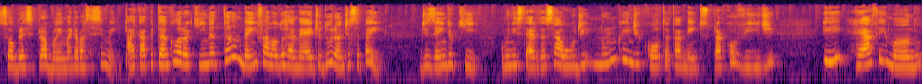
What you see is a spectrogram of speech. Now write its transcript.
sobre esse problema de abastecimento. A capitã Cloroquina também falou do remédio durante a CPI, dizendo que o Ministério da Saúde nunca indicou tratamentos para Covid e reafirmando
